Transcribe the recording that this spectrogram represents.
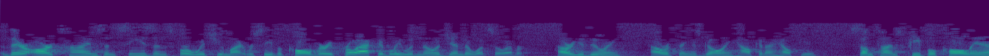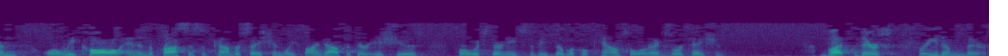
There are times and seasons for which you might receive a call very proactively with no agenda whatsoever. How are you doing? How are things going? How can I help you? Sometimes people call in or we call and in the process of conversation we find out that there are issues for which there needs to be biblical counsel or exhortation. But there's freedom there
